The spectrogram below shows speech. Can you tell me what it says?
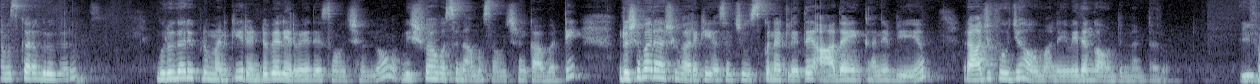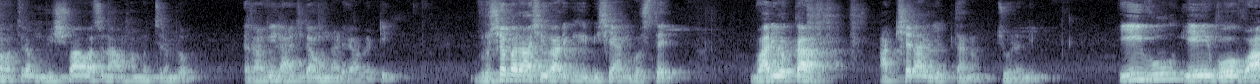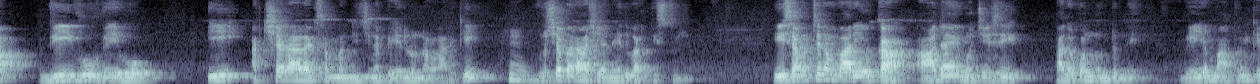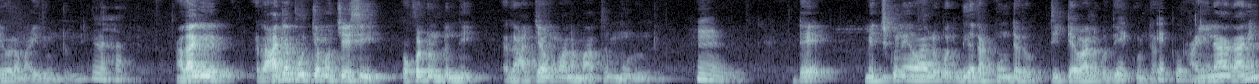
నమస్కారం గురుగారు. గురుగారు ఇప్పుడు మనకి రెండు వేల ఇరవై ఐదో సంవత్సరంలో విశ్వావసనామ సంవత్సరం కాబట్టి వృషభ రాశి వారికి అసలు చూసుకున్నట్లయితే ఆదాయం కానీ వ్యయం రాజపూజ అవమానం ఏ విధంగా ఉంటుందంటారు? ఈ సంవత్సరం విశ్వావసనామ సంవత్సరంలో రవి రాజుగా ఉన్నాడు కాబట్టి వృషభ రాశి వారికి విషయానికి వస్తే వారి యొక్క అక్షరాలు చెప్తాను చూడండి. ఈ ఊ ఏ ఓ వా వి ఊ వే ఓ ఈ అక్షరాలకు సంబంధించిన పేర్లు ఉన్న వారికి. వృషభ రాశి అనేది వర్తిస్తుంది ఈ సంవత్సరం వారి యొక్క ఆదాయం వచ్చేసి పదకొండు ఉంటుంది వ్యయం మాత్రం కేవలం ఐదు ఉంటుంది. అలాగే రాజపూజ్యం వచ్చేసి ఒకటి ఉంటుంది రాజ్యావమానం మాత్రం మూడు ఉంటుంది. అంటే మెచ్చుకునే వాళ్ళు కొద్దిగా తక్కువ ఉంటారు తిట్టే వాళ్ళు కొద్దిగా ఎక్కువ ఉంటారు. అయినా కానీ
